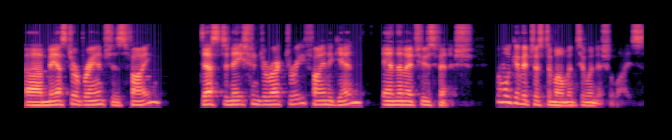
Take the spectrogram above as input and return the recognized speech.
Uh, master branch is fine. Destination directory, fine again. And then I choose finish. And we'll give it just a moment to initialize.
